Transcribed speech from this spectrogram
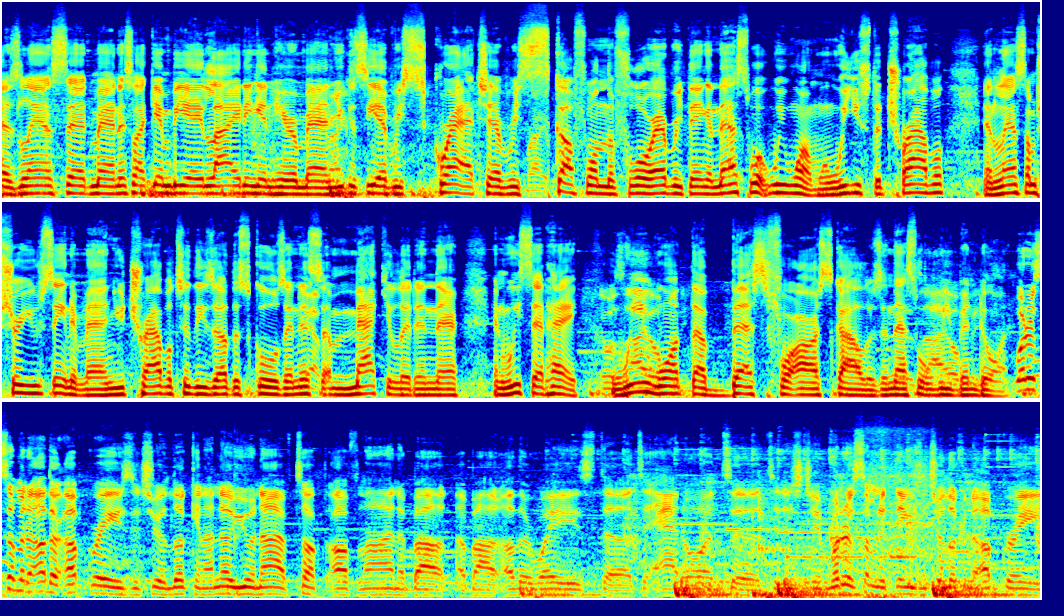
as Lance said, man, it's like NBA lighting in here, man. You can see every scratch, every scuff on the floor, everything, and that's what we want. When we used to travel, and Lance, I'm sure you've seen it, man. You travel to these other schools, and it's Yep. immaculate in there. And we said, hey, we want the best for our scholars, and that's what we've been doing. What are some of the other upgrades that you're looking? I know you and I have talked offline about about other ways to, to add on to, to this gym. What are some of the things that you're looking to upgrade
